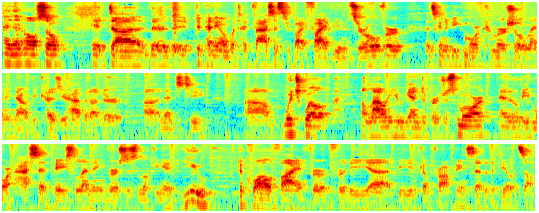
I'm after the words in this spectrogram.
And then also, it, uh, they're, depending on what type of assets you buy, five units or over, it's going to be more commercial lending now because you have it under uh, an entity, um, which will allow you again to purchase more and it'll be more asset-based lending versus looking at you to qualify for, for the, uh, the income property instead of the deal itself.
